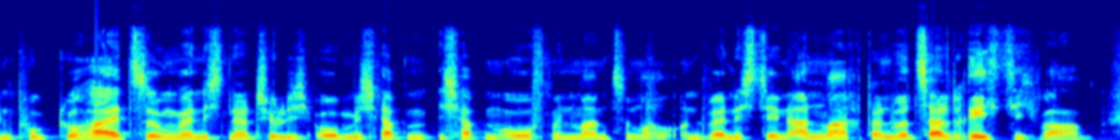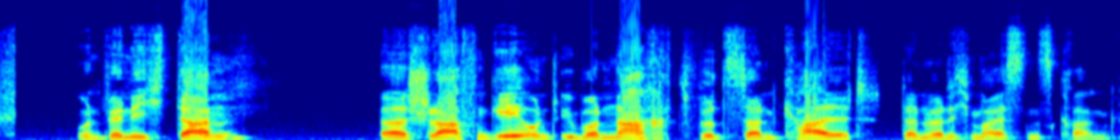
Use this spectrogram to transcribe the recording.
in puncto Heizung, wenn ich natürlich oben, ich habe ich hab einen Ofen in meinem Zimmer und wenn ich den anmache, dann wird es halt richtig warm. Und wenn ich dann äh, schlafen gehe und über Nacht wird es dann kalt, dann werde ich meistens krank,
